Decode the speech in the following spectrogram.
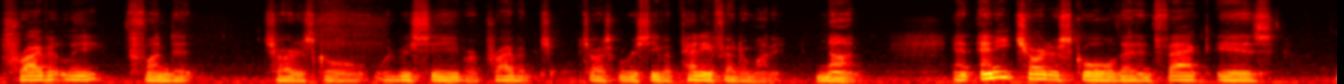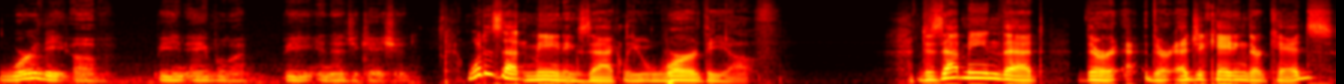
privately funded charter school would receive, or private ch- charter school receive a penny of federal money. None. And any charter school that, in fact, is worthy of being able to be in education. What does that mean exactly? Worthy of? Does that mean that they're they're educating their kids?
